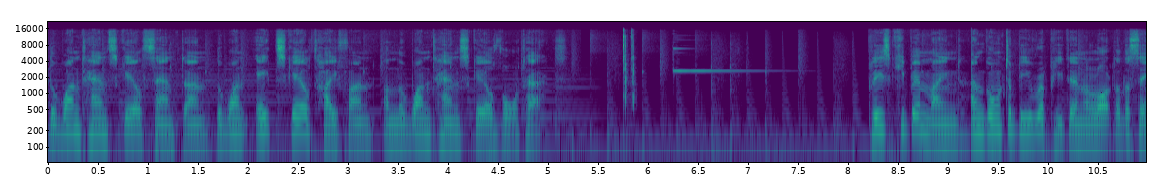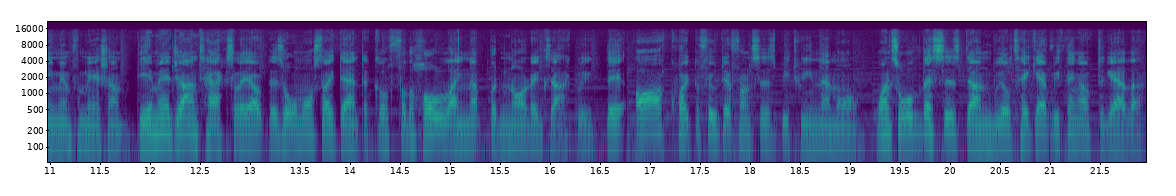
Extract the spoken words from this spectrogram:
the 110 scale Senton, the 18 scale Typhon, and the 110 scale Vorteks. Please keep in mind, I'm going to be repeating a lot of the same information. The image and text layout is almost identical for the whole lineup but not exactly. There are quite a few differences between them all. Once all this is done, we'll take everything out together.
